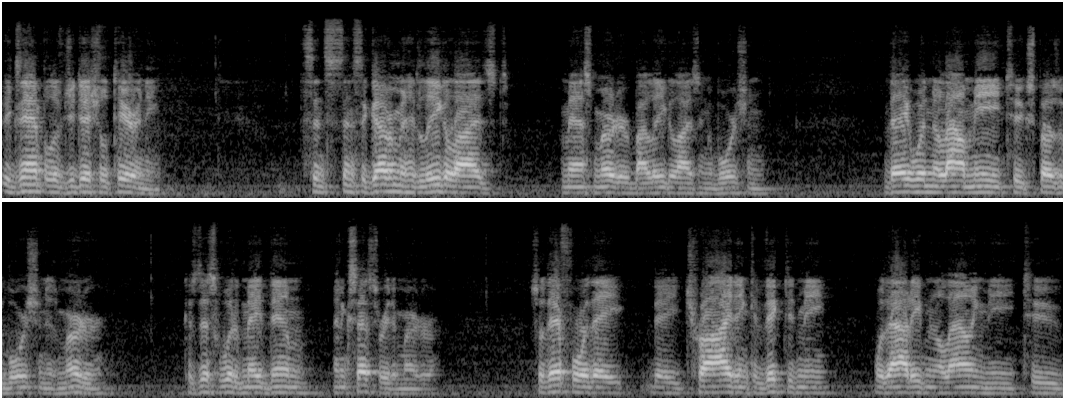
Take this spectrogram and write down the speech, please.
example of judicial tyranny. Since, since the government had legalized mass murder by legalizing abortion, they wouldn't allow me to expose abortion as murder because this would have made them an accessory to murder. So therefore, they, they tried and convicted me without even allowing me to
